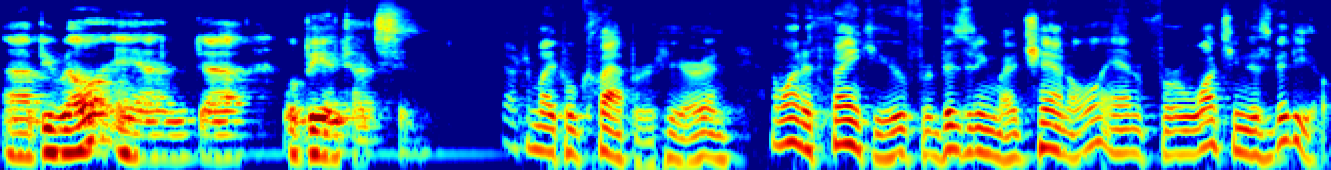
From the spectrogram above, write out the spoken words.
Uh, be well, and we'll be in touch soon. Dr. Michael Klaper here, and I want to thank you for visiting my channel and for watching this video.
